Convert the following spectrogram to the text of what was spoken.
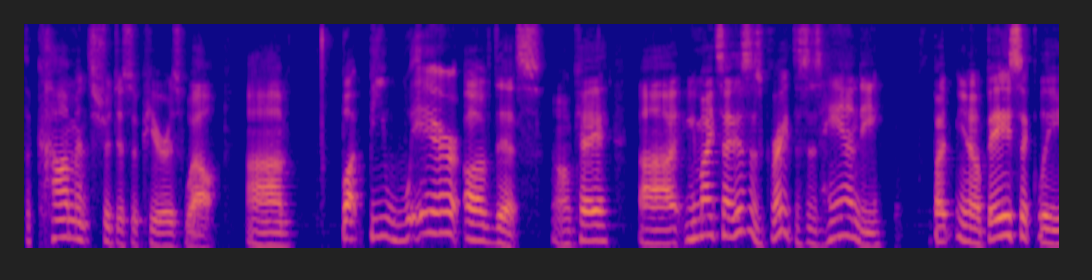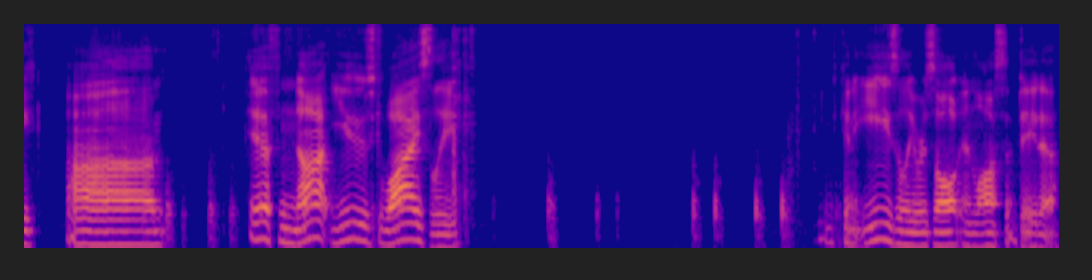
the comments should disappear as well. Um, but beware of this, okay? Uh, you might say, this is great, this is handy, but, you know, basically, um, if not used wisely, can easily result in loss of data.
